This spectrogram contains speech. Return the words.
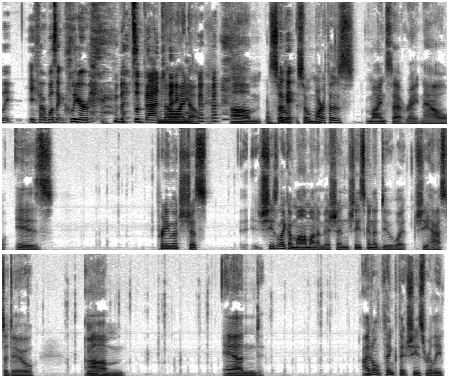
like if I wasn't clear, that's a bad No, thing. I know. Um so Okay. so Martha's mindset right now is pretty much just she's like a mom on a mission. She's going to do what she has to do. Mhm. Um and I don't think that she's really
